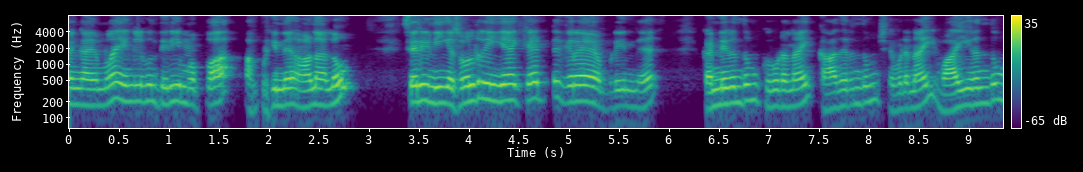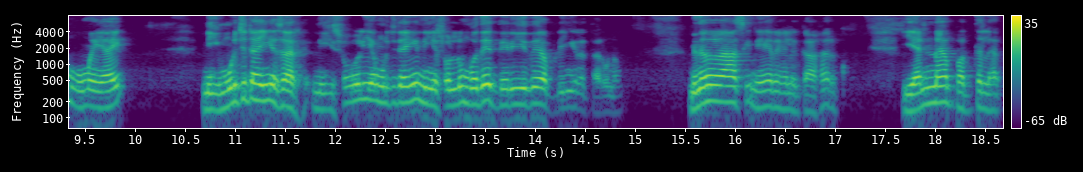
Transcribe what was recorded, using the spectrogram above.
வெங்காயம்லாம் எங்களுக்கும் தெரியுமப்பா அப்படின்னு ஆனாலும் சரி நீங்கள் சொல்கிறீங்க கேட்டுக்கிறேன் அப்படின்னு கண்ணிருந்தும் குருடனாய் காதிருந்தும் செவிடனாய் வாயிருந்தும் ஊமையாய் இன்னைக்கு முடிச்சுட்டாங்க சார். இன்னைக்கு சோழியை முடிச்சுட்டாங்க. நீங்கள் சொல்லும் போதே தெரியுது அப்படிங்கிற தருணம். மிதனராசி நேர்களுக்காக இருக்கும். எண்ணெய் பத்தில்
